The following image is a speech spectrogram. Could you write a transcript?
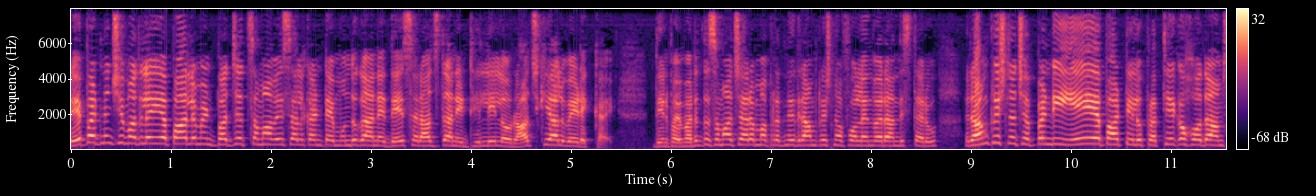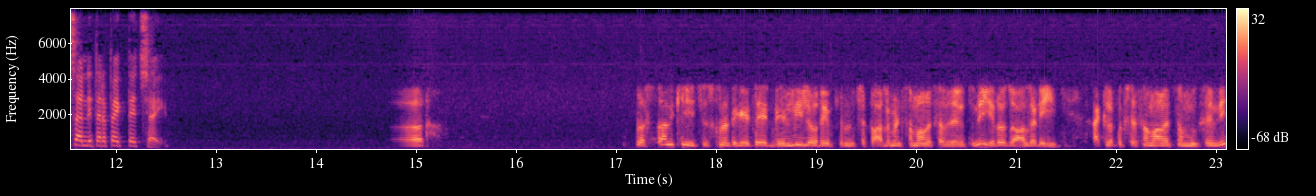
రేపటి నుంచి మొదలయ్యే పార్లమెంట్ బడ్జెట్ సమావేశాల కంటే ముందుగానే దేశ రాజధాని ఢిల్లీలో రాజకీయాలు వేడెక్కాయి. దీనిపై మరింత సమాచారం మా ప్రతినిధి రామకృష్ణ ఫోన్ లైన్ ద్వారా అందిస్తారు. రామకృష్ణ చెప్పండి ఏ ఏ పార్టీలు ప్రత్యేక హోదా అంశాన్ని తెరపైకి తెచ్చాయి? ఆ, ప్రస్తుతానికి చూసుకున్నట్టుగైతే ఢిల్లీలో రేపు నుంచి పార్లమెంట్ సమావేశాలు జరుగుతున్నాయి. ఈ రోజు ఆల్రెడీ అఖిలపక్ష సమావేశం ముగిసింది.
